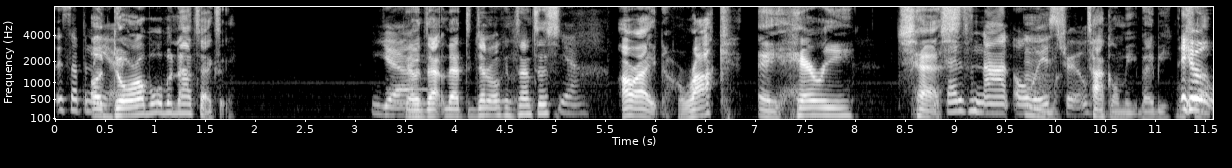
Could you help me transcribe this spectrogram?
it's up in the air. adorable, but not sexy. yeah. You know, that that the general consensus. Yeah. All right. Rock a hairy chest. That is not always Mm. true. Taco meat, baby. What's up?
